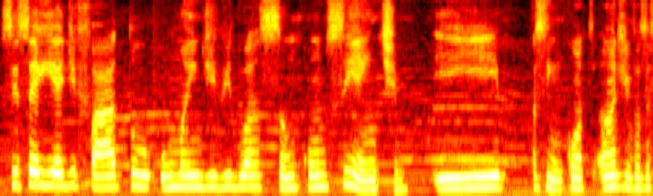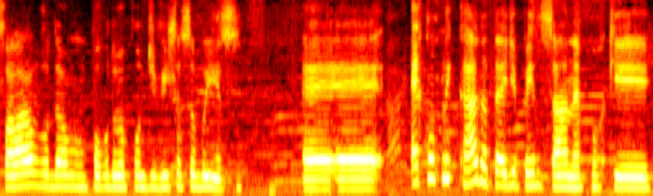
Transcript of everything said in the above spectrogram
se seria de fato uma individuação consciente. E, assim, antes de você falar, vou dar um pouco do meu ponto de vista sobre isso. É, é complicado até de pensar, né? Porque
